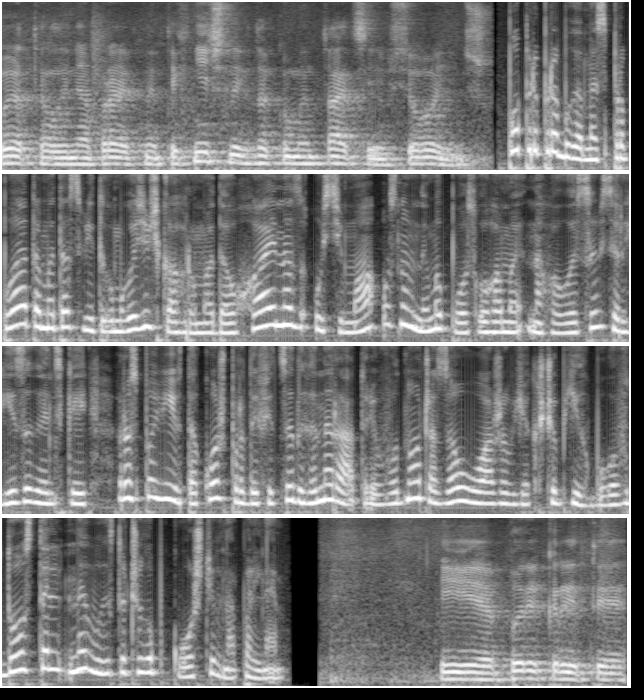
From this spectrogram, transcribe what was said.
виготовлення проєктно-технічних документацій і всього іншого. Попри проблеми з проплатами та світлом, Лозівська громада охайна з усіма основними послугами, наголосив Сергій Зеленський. Розповів також про дефіцит генераторів. Водночас зауважив, якщо б їх було вдосталь, не вистачило б коштів на пальне. І перекрити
